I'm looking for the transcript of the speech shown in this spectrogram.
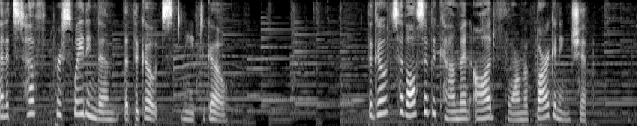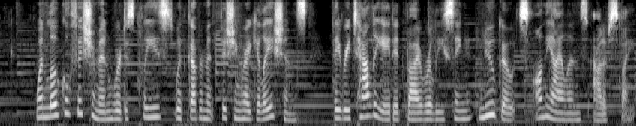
and it's tough persuading them that the goats need to go. The goats have also become an odd form of bargaining chip. When local fishermen were displeased with government fishing regulations, they retaliated by releasing new goats on the islands out of spite.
